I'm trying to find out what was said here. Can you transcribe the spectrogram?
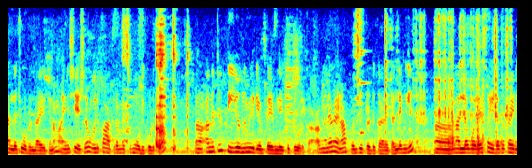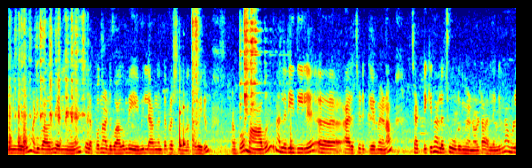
നല്ല ചൂടുണ്ടായിരിക്കണം. അതിന് ശേഷം ഒരു പാത്രം വെച്ച് മൂടി കൊടുക്കുക. എന്നിട്ട് തീ ഒന്ന് മീഡിയം ഫ്ലെയിമിലേക്ക് ഇട്ട് കൊടുക്കുക. അങ്ങനെ വേണം അപ്പം ചുട്ടെടുക്കാനായിട്ട്. അല്ലെങ്കിൽ നല്ലപോലെ സൈഡൊക്കെ കരിഞ്ഞു പോകും അടിഭാഗം കരിഞ്ഞു പോകും ചിലപ്പോൾ നടുഭാഗം വേവില്ല അങ്ങനത്തെ പ്രശ്നങ്ങളൊക്കെ വരും. അപ്പോൾ മാവ് നല്ല രീതിയിൽ അരച്ചെടുക്കുകയും വേണം. ചട്ടിക്ക് നല്ല ചൂടും വേണം കേട്ടോ. അല്ലെങ്കിൽ നമ്മൾ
